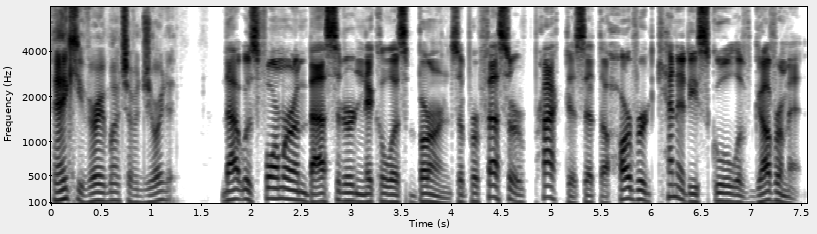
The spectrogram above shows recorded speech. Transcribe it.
Thank you very much. I've enjoyed it. That was former Ambassador Nicholas Burns, a professor of practice at the Harvard Kennedy School of Government.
